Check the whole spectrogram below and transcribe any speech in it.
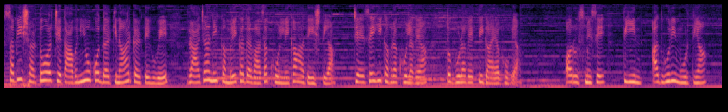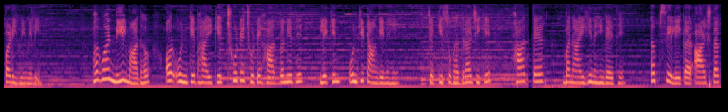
सभी शर्तों और चेतावनियों को दरकिनार करते हुए राजा ने कमरे का दरवाज़ा खोलने का आदेश दिया। जैसे ही कमरा खोला गया तो बूढ़ा व्यक्ति गायब हो गया। और उसमें से तीन अधूरी मूर्तियाँ पड़ी हुई मिली। भगवान नील माधव और उनके भाई के छोटे छोटे हाथ बने थे, लेकिन उनकी टांगे नहीं, जबकि सुभद्रा जी के हाथ पैर बनाए ही नहीं गए थे। तब से लेकर आज तक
